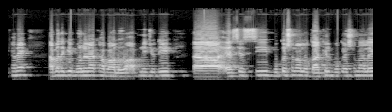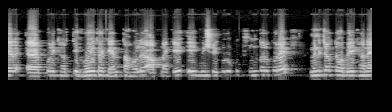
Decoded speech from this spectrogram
এখানে আপনাদেরকে বলে রাখা ভালো, আপনি যদি এসএসসি ভোকেশনাল ও দাখিল ভোকেশনালের পরীক্ষার্থী হয়ে থাকেন, তাহলে আপনাকে এই বিষয়গুলো খুব সুন্দর করে মেনে চলতে হবে। এখানে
